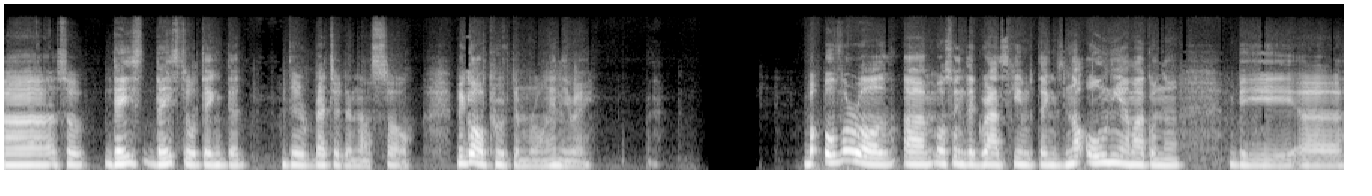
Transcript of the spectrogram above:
uh so they they still think that they're better than us so we gotta prove them wrong anyway but overall um also in the grand scheme of things not only am i gonna be uh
